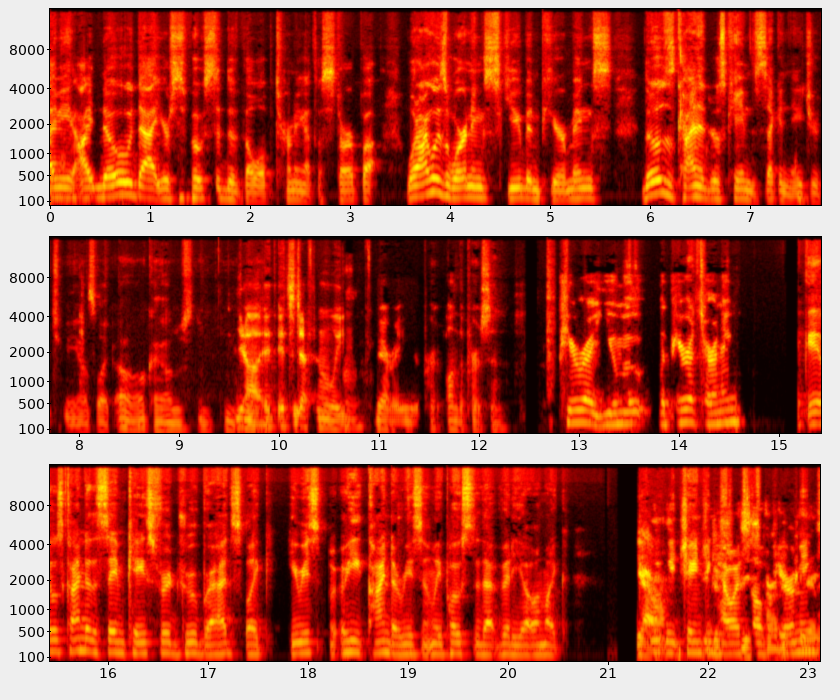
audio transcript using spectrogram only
I mean, I know that you're supposed to develop turning at the start, but when I was learning Skewb and Pyraminx, those kind of just came to second nature to me. I was like, oh, okay, I'll just Yeah, it, it's definitely Mm. varying per- on the person. Pura Yumu, the Pura turning, like it was kind of the same case for Drew Brads. Like he rec- he kind of recently posted that video on like yeah, completely changing how I just solve restarted Pyraminx,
